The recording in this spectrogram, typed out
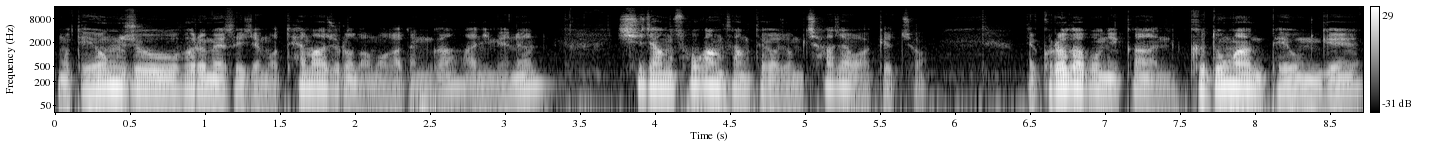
뭐 대형주 흐름에서 이제 뭐 테마주로 넘어가든가 아니면은 시장 소강 상태가 좀 찾아왔겠죠. 네, 그러다 보니까 그동안 배운 게,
